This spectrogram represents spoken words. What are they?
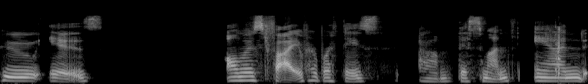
who is almost five. Her birthday's um, this month, and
